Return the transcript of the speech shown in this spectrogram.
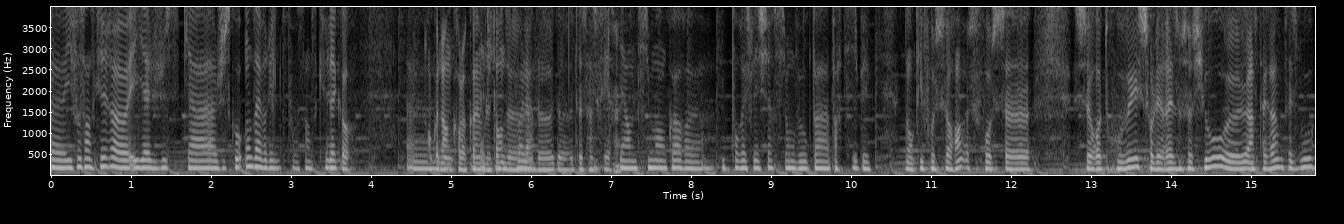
Euh, il faut s'inscrire et il y a jusqu'à jusqu'au 11 avril pour s'inscrire. D'accord. Euh, Donc on a encore quand même le temps de, Voilà. de- de- de s'inscrire. Il y a un petit mois encore euh, pour réfléchir si on veut ou pas participer. Donc il faut se, ren- faut se, se retrouver sur les réseaux sociaux, euh, Instagram, Facebook,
